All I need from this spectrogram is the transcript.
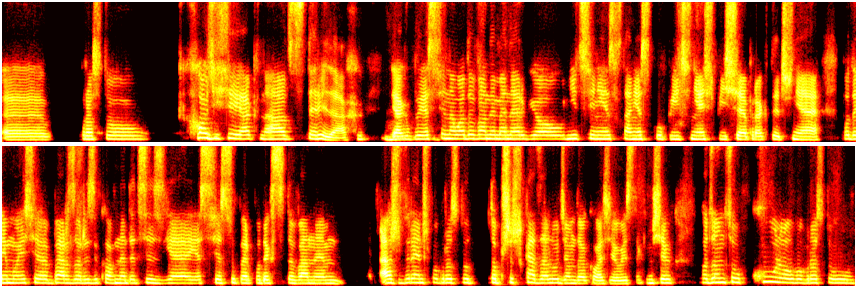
e, po prostu chodzi się jak na sterydach. Mhm. Jakby jest się naładowanym energią, nic się nie jest w stanie skupić, nie śpi się praktycznie, podejmuje się bardzo ryzykowne decyzje, jest się super podekscytowanym, aż wręcz po prostu to przeszkadza ludziom dookoła się. Jest takim się chodzącą kulą po prostu,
